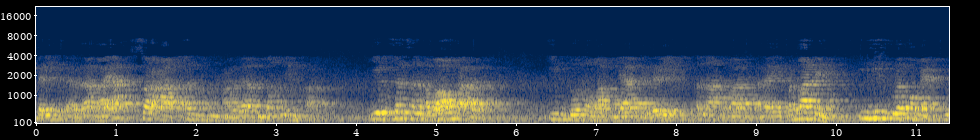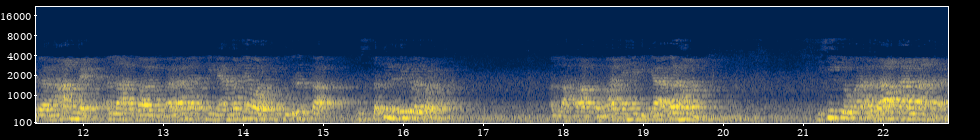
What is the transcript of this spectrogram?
طریقے سے عذاب آیا سر آزاد یہ مسلسل ہواؤں کا عذاب۔ ان دونوں واقعات کے ذریعے اللہ تبارک تعالیٰ یہ فرماتے ہیں۔ انہی صورتوں میں، سورہ نام میں اللہ تبارک تعالیٰ نے اپنی نعمتیں اور اپنی قدرت کا مستقل ذکر پڑھا اللہ پاک فرماتے ہیں کہ کیا اگر ہم کسی کے اوپر عذاب ڈالنا چاہیں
